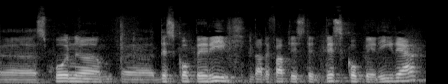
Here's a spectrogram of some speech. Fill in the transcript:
uh, spun uh, uh, descoperiri, dar de fapt este descoperirea.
